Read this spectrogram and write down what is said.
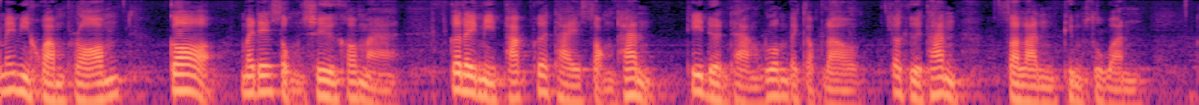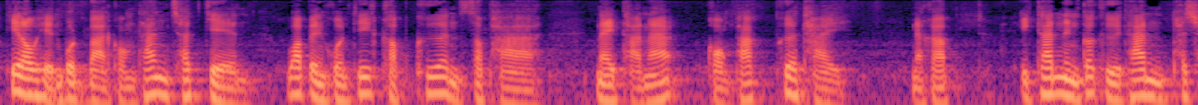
ไม่มีความพร้อมก็ไม่ได้ส่งชื่อเข้ามา ก็เลยมีพักเพื่อไทยสองท่านที่เดินทางร่วมไปกับเรา ก็คือท่านสลันทิมสุวรรณที่เราเห็นบทบาทของท่านชัดเจน ว่าเป็นคนที่ขับเคลื่อนสภาในฐานะของพักเพื่อไทยนะครับ อีกท่านหนึ่งก็คือท่านพัช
